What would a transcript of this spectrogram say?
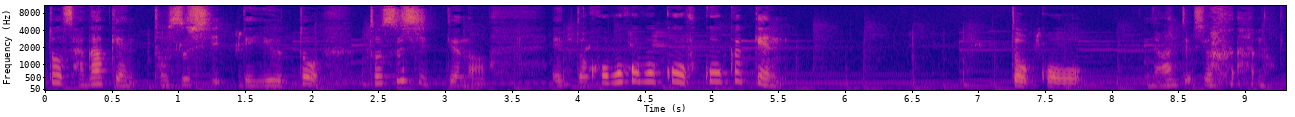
と佐賀県鳥栖市でいうと鳥栖市っていうのは、えっと、ほぼほぼこう福岡県とこう何て言うんでしょう。あの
